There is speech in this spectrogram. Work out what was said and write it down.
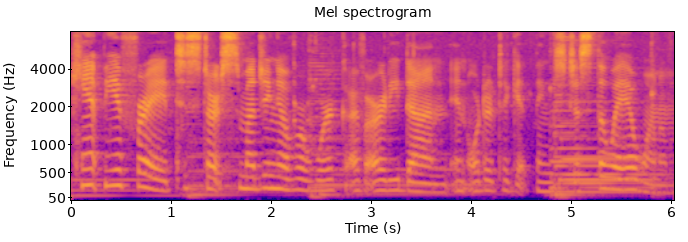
Can't be afraid to start smudging over work I've already done in order to get things just the way I want them.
